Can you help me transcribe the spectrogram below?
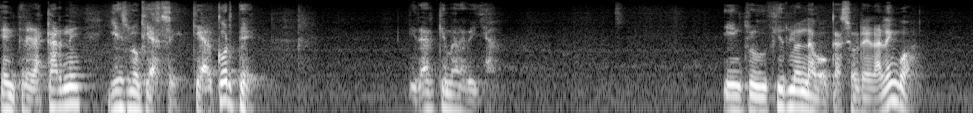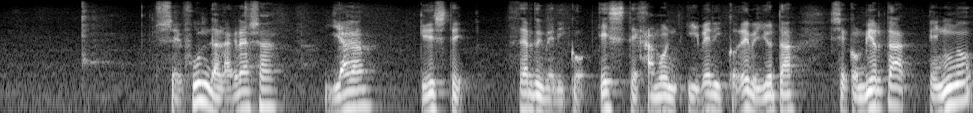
entre la carne y es lo que hace que al corte, mirad qué maravilla, introducirlo en la boca sobre la lengua, se funda la grasa y haga que este cerdo ibérico, este jamón ibérico de bellota, se convierta en uno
